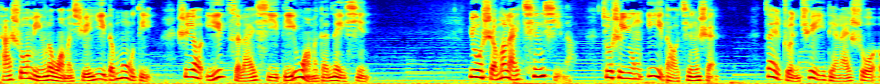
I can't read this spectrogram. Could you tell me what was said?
它说明了我们学易的目的是要以此来洗涤我们的内心。用什么来清洗呢？就是用易道精神。再准确一点来说，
